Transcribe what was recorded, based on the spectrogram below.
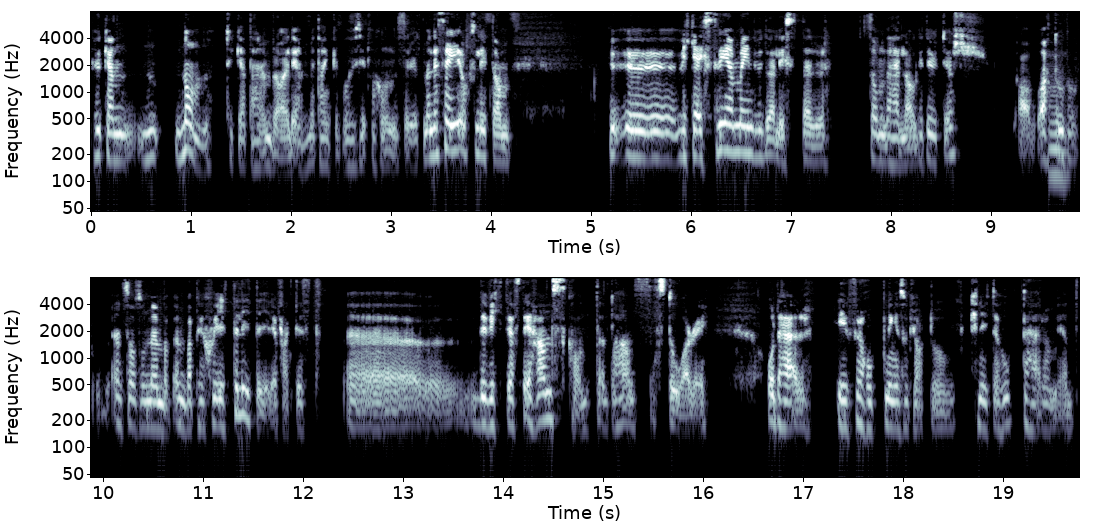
hur kan någon tycka att det här är en bra idé med tanke på hur situationen ser ut? Men det säger också lite om hur, eh, vilka extrema individualister som det här laget utgörs av. Och att de, en sån som Mbappé skiter lite i det faktiskt. Eh, det viktigaste är hans content och hans story. Och det här är förhoppningen såklart att knyta ihop det här med,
